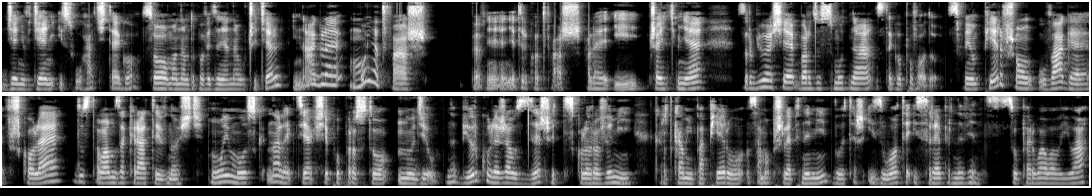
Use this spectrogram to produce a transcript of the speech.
dzień w dzień i słuchać tego, co ma nam do powiedzenia nauczyciel. I nagle moja twarz, pewnie nie tylko twarz, ale i część mnie zrobiła się bardzo smutna z tego powodu. Swoją pierwszą uwagę w szkole dostałam za kreatywność. Mój mózg na lekcjach się po prostu nudził. Na biurku leżał zeszyt z kolorowymi kartkami papieru samoprzylepnymi. Były też i złote, i srebrne, więc super łaławiła.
